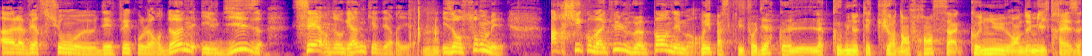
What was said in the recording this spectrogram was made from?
à la version euh, des faits qu'on leur donne. Ils disent c'est Erdogan qui est derrière. Mhm. Ils en sont mais archi convaincus, ils ne veulent pas en démordre. Oui, parce qu'il faut dire que la communauté kurde en France a connu en 2013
